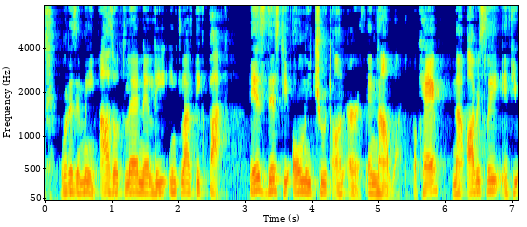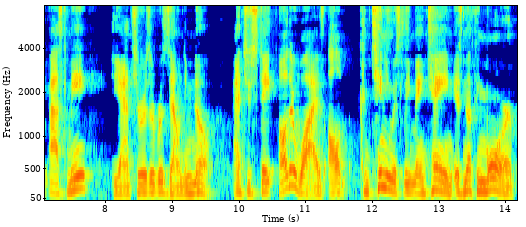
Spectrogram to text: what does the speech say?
what does it mean? Azo tle nelli in tlalticpac. Is this the only truth on earth? And now what? Okay. Now, obviously, if you ask me, the answer is a resounding no and to state otherwise, I'll continuously maintain is nothing more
